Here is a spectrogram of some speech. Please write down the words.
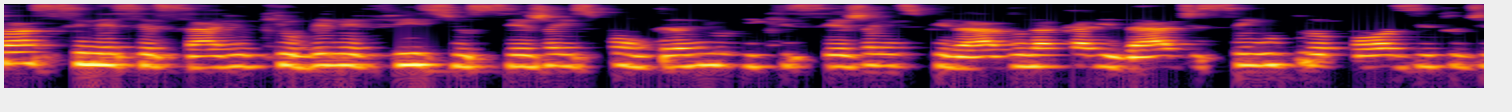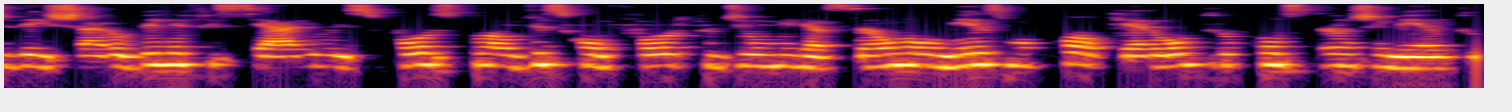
faz-se necessário que o benefício seja espontâneo e que seja inspirado na caridade sem o propósito de deixar o beneficiário exposto ao desconforto de humilhação ou mesmo qualquer outro constrangimento,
